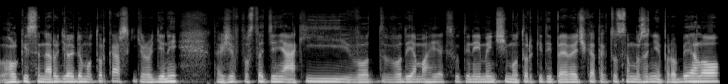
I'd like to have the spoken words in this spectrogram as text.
holky se narodily do motorkářské rodiny, takže v podstatě nějaký od, od Yamahy, jak jsou ty nejmenší motorky, ty PVčka, tak to samozřejmě proběhlo.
